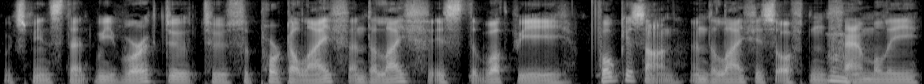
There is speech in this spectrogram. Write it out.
which means that we work to to support a life, and the life is the, what we focus on, and the life is often mm. family,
